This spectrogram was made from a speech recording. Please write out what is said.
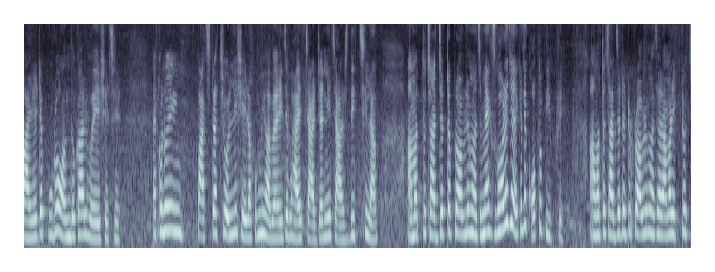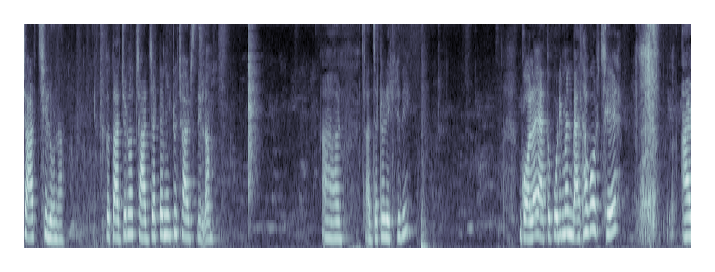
বাইরেটা পুরো অন্ধকার হয়ে এসেছে। এখন ওই পাঁচটা চল্লিশ এইরকমই হবে। এই যে ভাইয়ের চার্জার নিয়ে চার্জ দিচ্ছিলাম, আমার তো চার্জারটা প্রবলেম আছে। ম্যাক্স ঘরে যায়, এখানে কত পিঁপড়ে? আমার তো চার্জারটা একটু প্রবলেম আছে, আর আমার একটু চার্জ ছিল না। তো তার জন্য চার্জারটা নিয়ে একটু চার্জ দিলাম। আর চার্জারটা রেখে দিই। গলায় এত পরিমাণ ব্যথা করছে আর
